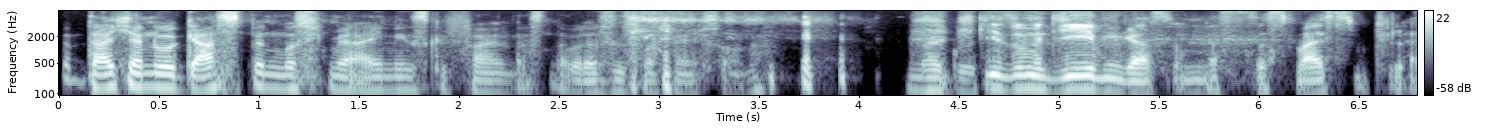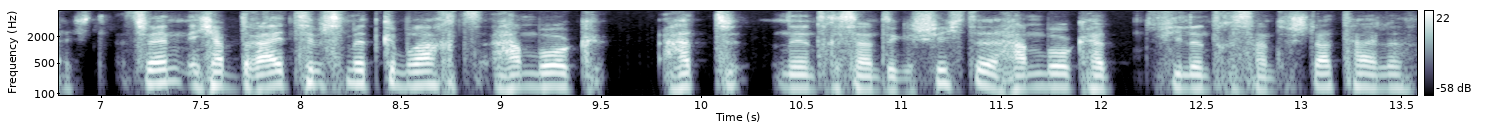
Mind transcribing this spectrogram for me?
Da ich ja nur Gast bin, muss ich mir einiges gefallen lassen, aber das ist wahrscheinlich so. Ne? Na gut. Ich gehe so mit jedem Gast um, das, das weißt du vielleicht. Sven, ich habe drei Tipps mitgebracht. Hamburg hat eine interessante Geschichte. Hamburg hat viele interessante Stadtteile.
